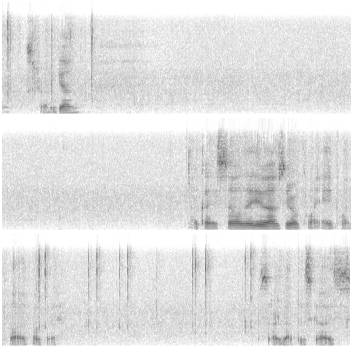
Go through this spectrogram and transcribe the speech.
Let's try it again. Okay, so they do have 0.8.5. Okay. Sorry about this, guys.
